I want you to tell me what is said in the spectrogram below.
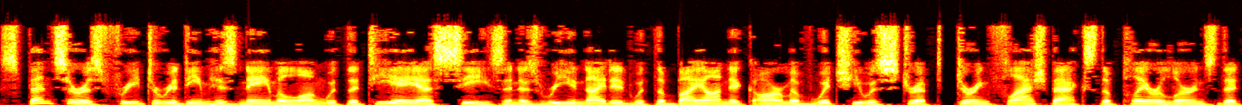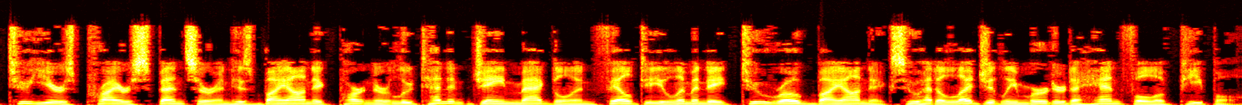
Spencer is freed to redeem his name along with the TASCs and is reunited with the bionic arm of which he was stripped. During flashbacks, the player learns that two years prior, Spencer and his bionic partner Lieutenant Jane Magdalene failed to eliminate two rogue bionics who had allegedly murdered a handful of people.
